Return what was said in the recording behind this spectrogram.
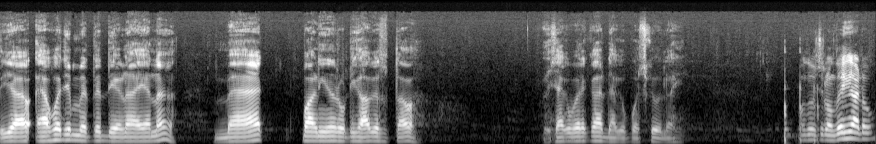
ਤੇ ਇਹ- ਇਹੋ ਜਿਹੇ ਮੇਰੇ ਤੇ ਦੇਣ ਆਇਆ ਨਾ ਮੈਂ ਪਾਣੀ ਨਾਲ ਰੋਟੀ ਖਾ ਕੇ ਸੁੱਤਾ ਵਾਂ। ਬੇਸ਼ੱਕ ਮੇਰੇ ਘਰ ਜਾ ਕੇ ਪੁੱਛ ਕੇ ਬੁਲਾਈ ਉਦੋਂ ਚਲਾਉਂਦੇ ਸੀ ਆਟੋ?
